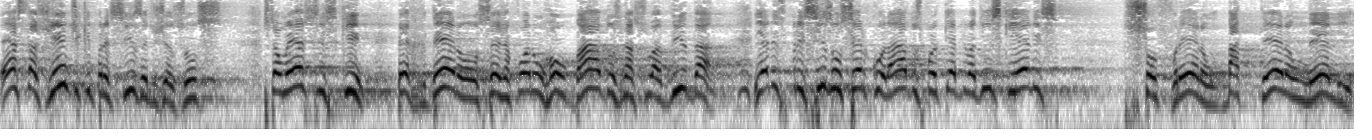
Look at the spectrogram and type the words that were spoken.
É essa gente que precisa de Jesus. São esses que perderam, ou seja, foram roubados na sua vida, e eles precisam ser curados, porque a Bíblia diz que eles sofreram, bateram nele,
